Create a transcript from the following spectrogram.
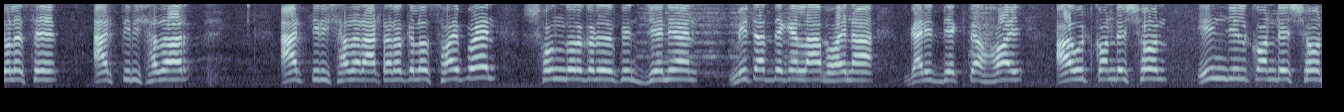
চলেছে আটত্রিশ হাজার আটত্রিশ হাজার আঠারো কিলো ছয় পয়েন্ট, সুন্দর করে জেনেন মিটার দেখে লাভ হয় না গাড়ির দেখতে হয় আউট কন্ডিশন ইঞ্জিল কন্ডিশন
